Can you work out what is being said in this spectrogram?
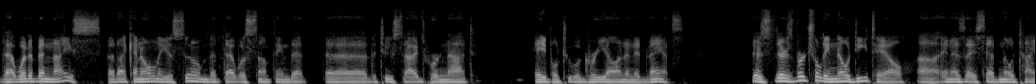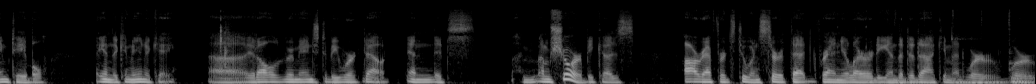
That would have been nice, but I can only assume that that was something that uh, the two sides were not able to agree on in advance. There's there's virtually no detail, uh, and as I said, no timetable in the communique. Uh, it all remains to be worked out, and it's I'm, I'm sure because our efforts to insert that granularity into the document were, were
